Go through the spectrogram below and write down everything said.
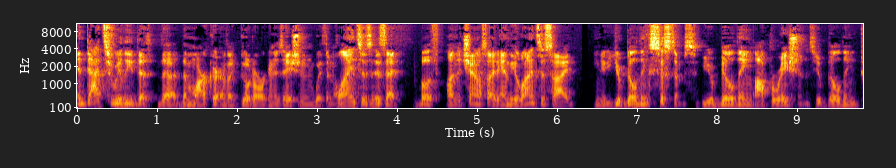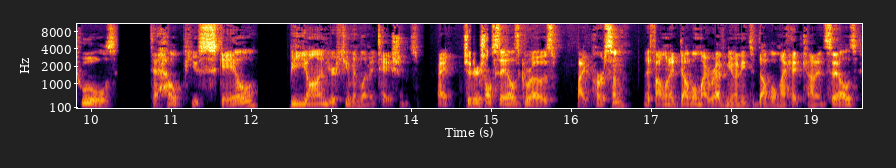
And that's really the, the, the marker of a good organization within alliances is that both on the channel side and the alliances side, you know, you're building systems, you're building operations, you're building tools to help you scale beyond your human limitations, right? Traditional sales grows by person. If I want to double my revenue, I need to double my headcount in sales.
